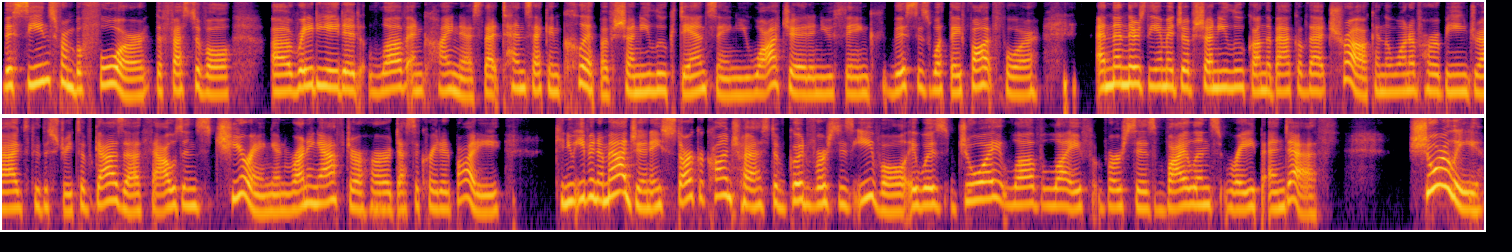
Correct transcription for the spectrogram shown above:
The scenes from before the festival uh, radiated love and kindness. That 10 second clip of Shani Louk dancing, you watch it and you think, this is what they fought for. And then there's the image of Shani Louk on the back of that truck and the one of her being dragged through the streets of Gaza, thousands cheering and running after her desecrated body. Can you even imagine a starker contrast of good versus evil? It was joy, love, life versus violence, rape, and death. Surely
